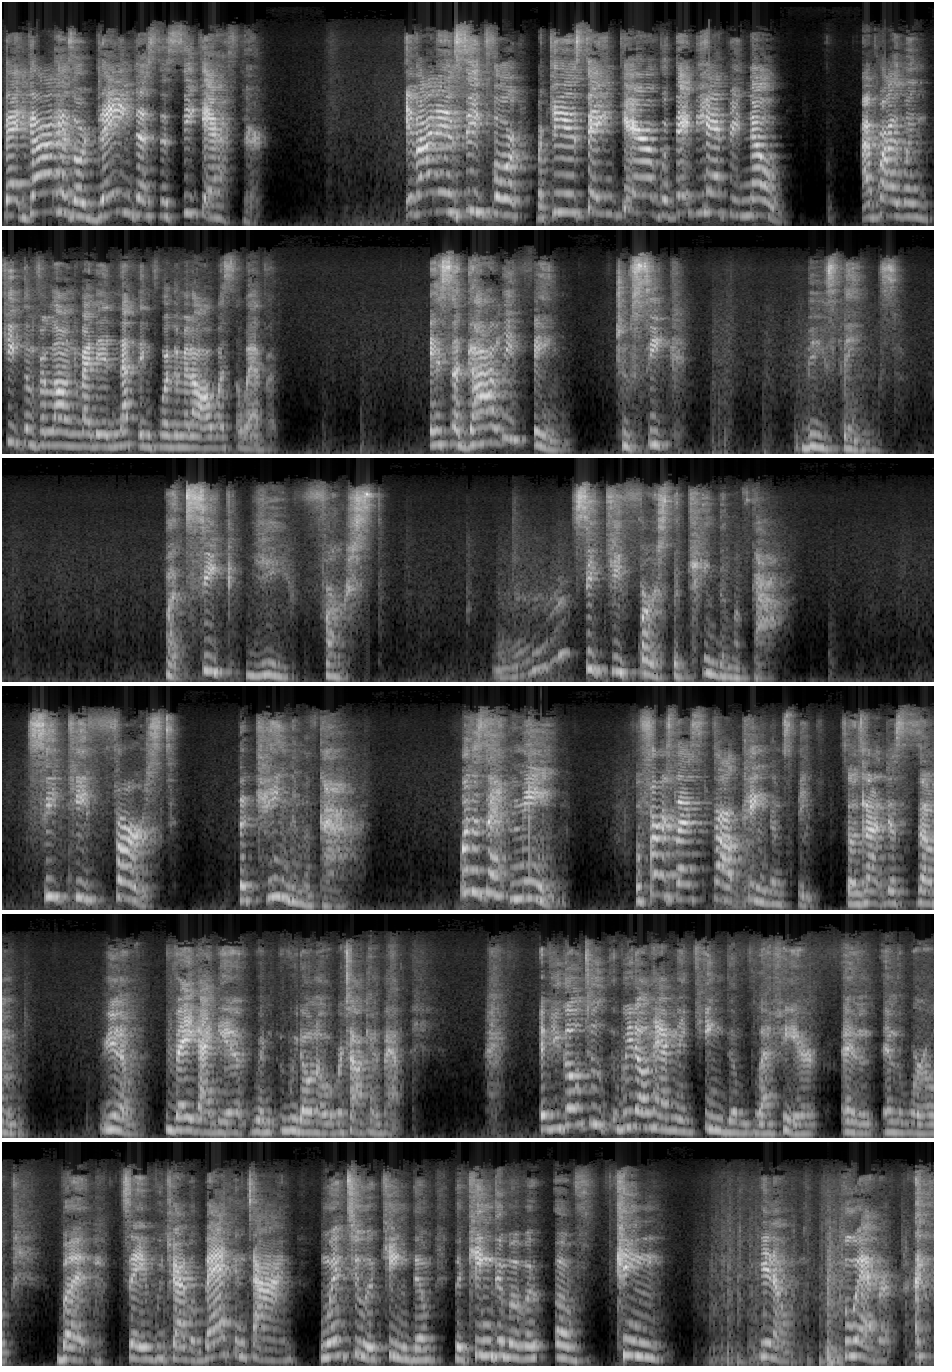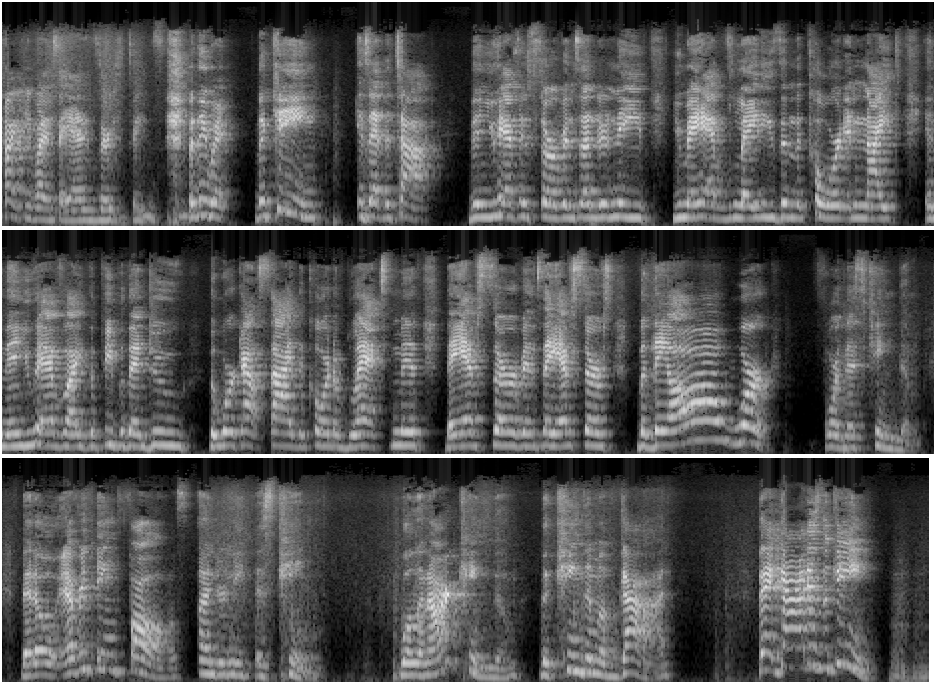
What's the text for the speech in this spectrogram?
that God has ordained us to seek after. If I didn't seek for my kids taken care of, would they be happy? No. I probably wouldn't keep them for long if I did nothing for them at all whatsoever. It's a godly thing to seek these things. But seek ye first. Seek ye first the kingdom of God. Seek ye first the kingdom of God. What does that mean? Well, first, let's talk kingdom speak. So it's not just some you know, vague idea when we don't know what we're talking about. If you go to, we don't have any kingdoms left here in, in the world, but say if we travel back in time, went to a kingdom, the kingdom of a, of King, you know, whoever. I keep wanting to say Xerxes, but anyway, the king is at the top. Then you have his servants underneath. You may have ladies in the court and knight, and then you have like the people that do the work outside the court of blacksmith. They have servants, they have serfs, but they all work for this kingdom. That, oh, everything falls underneath this king. Well, in our kingdom, the kingdom of God, that God is the king. Mm-hmm.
